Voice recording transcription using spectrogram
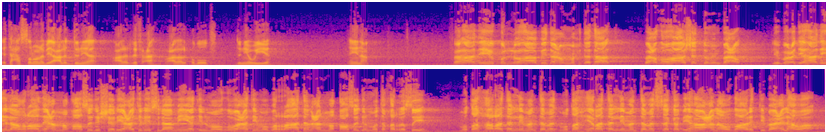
يتحصلون بها على الدنيا وعلى الرفعة وعلى الحظوظ الدنيوية. أي نعم. فهذه كلها بدع محدثات بعضها أشد من بعض لبعد هذه الأغراض عن مقاصد الشريعة الإسلامية الموضوعة مبرأة عن مقاصد المتخرصين مطهرة لمن, مطهرة لمن تمسك بها عن اوضار اتباع الهوى.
